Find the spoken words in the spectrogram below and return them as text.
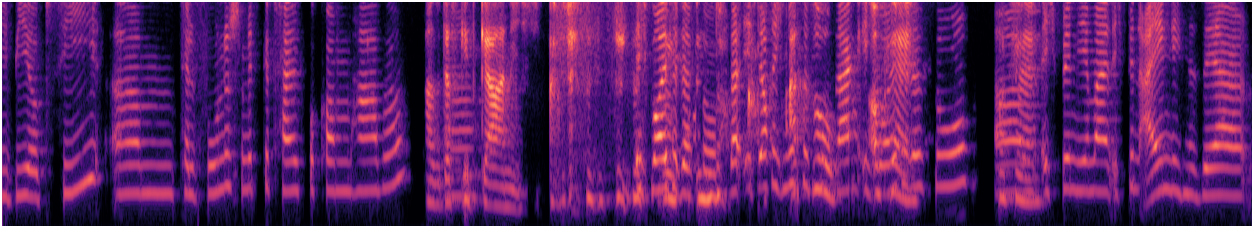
die Biopsie ähm, telefonisch mitgeteilt bekommen habe. Also das geht gar nicht. Also ich wollte das so. Doch, ich muss so, dazu sagen, ich okay. wollte das so. Okay. Ähm, ich bin jemand, ich bin eigentlich eine sehr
